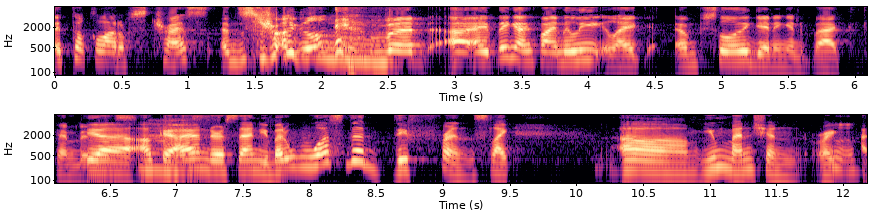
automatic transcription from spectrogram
it took a lot of stress and struggle, but I I think I finally like I'm slowly getting it back. Ken Dedes. Yeah, okay, I understand you. But what's the difference? Like, um, you mentioned, right? uh,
